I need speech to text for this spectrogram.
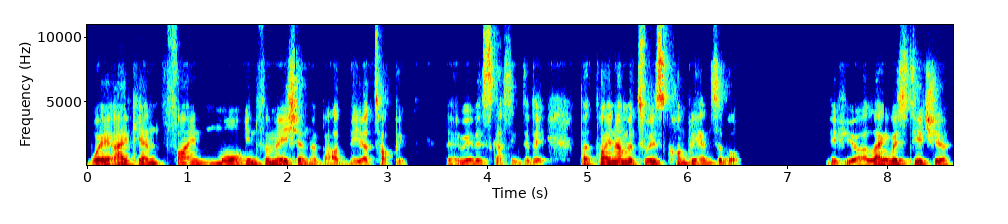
where I can find more information about the uh, topic that we are discussing today? But point number two is comprehensible. If you're a language teacher,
